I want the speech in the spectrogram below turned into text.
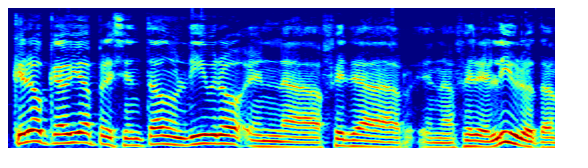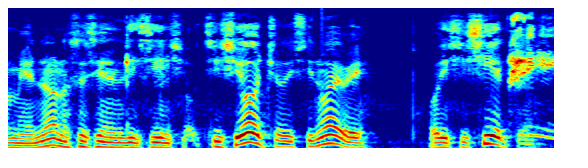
Creo que había presentado un libro en la feria, en la feria del libro también, ¿no? No sé si en el 18, 19 o 17. Sí,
